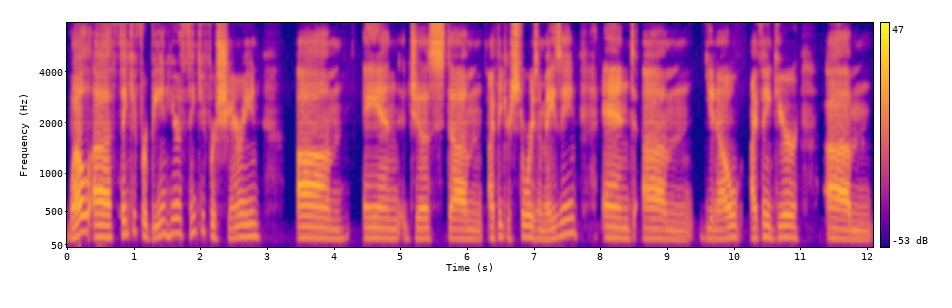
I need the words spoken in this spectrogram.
Well, uh, thank you for being here. Thank you for sharing. Um, and just, um, I think your story is amazing. And, um, you know, I think you're um,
